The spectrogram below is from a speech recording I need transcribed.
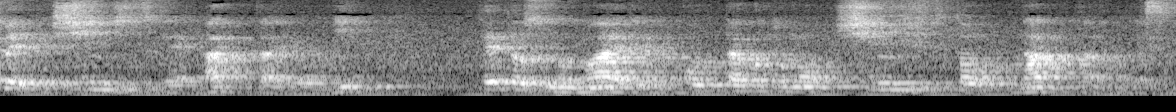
全て真実であったようにテトスの前で起こったことも真実となったのです。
